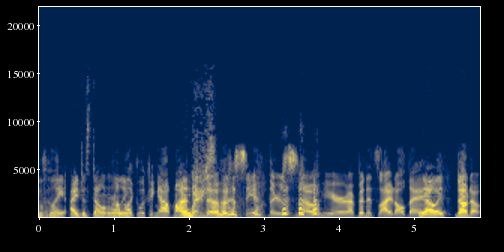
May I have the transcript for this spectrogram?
like- like, I just don't really. I'm really. like looking out my under- window to see if there's snow here. I've been inside all day. no, it no, no.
